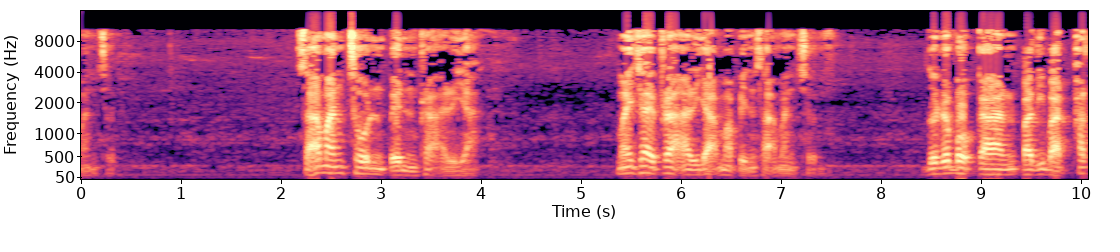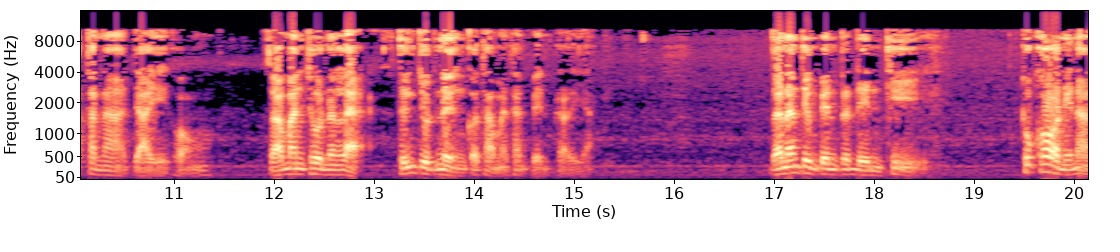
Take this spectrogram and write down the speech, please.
มัญชน สามัญชนเป็นพระอริยะ ไม่ใช่พระอริยะมาเป็นสามัญชน โดยระบบการปฏิบัติพัฒนาใจของสามัญชนนั่นแหละ ถึงจุดหนึ่งก็ทำให้ท่านเป็นพระอริยาดังนั้นจึงเป็นประเด็นที่ทุกข้อนี้น่า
